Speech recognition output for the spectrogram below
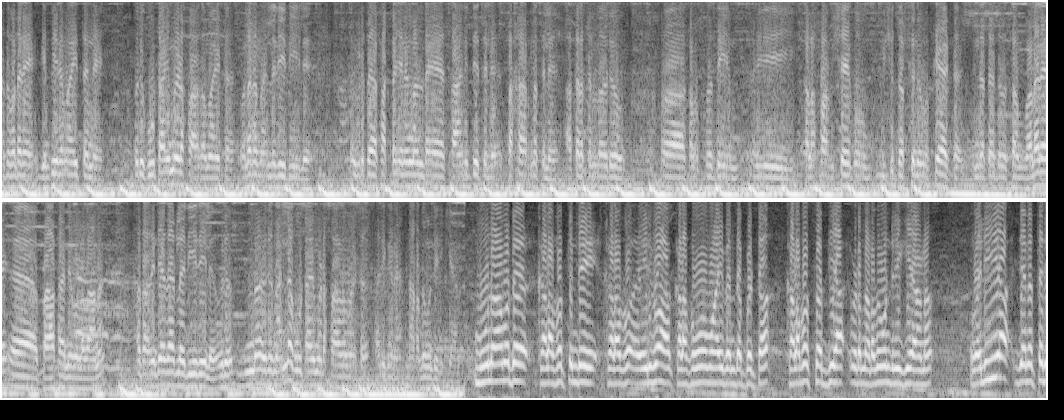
അത് വളരെ ഗംഭീരമായി തന്നെ ഒരു കൂട്ടായ്മയുടെ ഭാഗമായിട്ട് വളരെ നല്ല രീതിയിൽ ഇവിടുത്തെ ഭക്തജനങ്ങളുടെ സാന്നിധ്യത്തിൽ സഹകരണത്തിൽ അത്തരത്തിലുള്ള ഒരു കളപ്രതിയും ഈ കളഭാഭിഷേകവും വിശുദ്ധർശനവും ഒക്കെ ആയിട്ട് ഇന്നത്തെ ദിവസം വളരെ പ്രാധാന്യമുള്ളതാണ്. അത് അതിന്റേതായിട്ടുള്ള രീതിയിൽ ഒരു ഒരു നല്ല കൂട്ടായ്മയുടെ ഭാഗമായിട്ട് അതിങ്ങനെ നടന്നുകൊണ്ടിരിക്കുകയാണ്. മൂന്നാമത് കളഭത്തിന്റെ കളഭ എരുവ കളഭവുമായി ബന്ധപ്പെട്ട കളഭസദ്യ ഇവിടെ നടന്നുകൊണ്ടിരിക്കുകയാണ്. വലിയ ജനത്തിര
